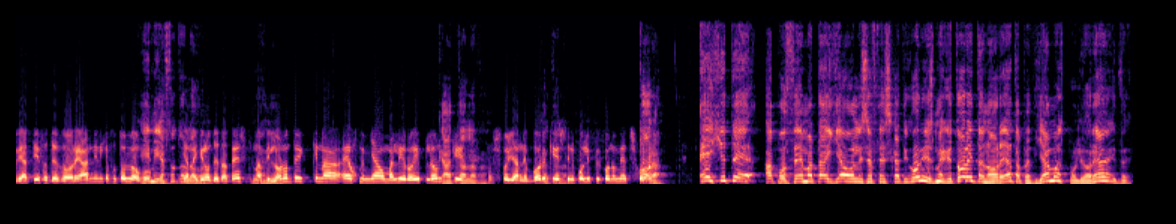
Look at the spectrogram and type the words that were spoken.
διατίθενται δωρεάν είναι για αυτό το λόγο. Είναι για αυτό το για να λόγο. γίνονται τα τεστ, να ναι. δηλώνονται και να έχουμε μια ομαλή ροή πλέον Κατάλαβα. και στο λιανεμπόριο και Κατάλαβα. στην υπόλοιπη οικονομία της χώρας. Τώρα, έχετε αποθέματα για όλες αυτές τις κατηγορίες. Μέχρι τώρα ήταν ωραία τα παιδιά μας, πολύ ωραία, ηδε-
